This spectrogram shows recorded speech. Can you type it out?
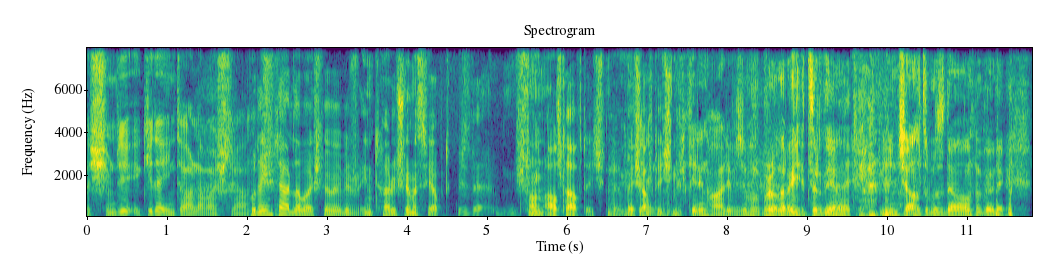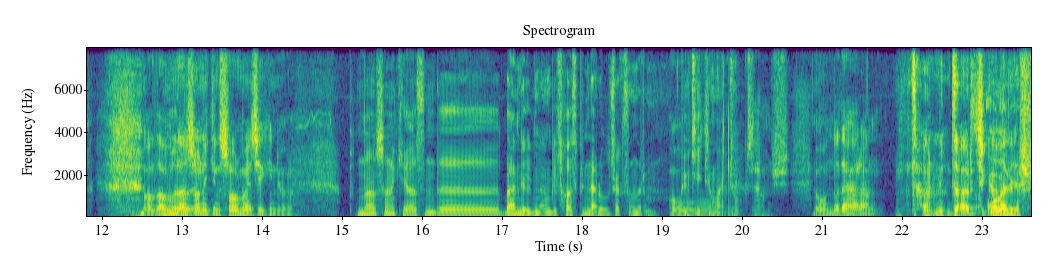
E, şimdi iki de intiharla başlayan. Bu da intiharla başlıyor ve bir intihar üçlemesi yaptık biz de son altı hafta içinde, ülkenin, beş hafta içinde. Ülkenin hali bizi buralara getirdi yani. Evet. Yani. Bilinçaltımız devamlı böyle. Vallahi bundan sonrakini sormaya çekiniyorum. Bundan sonraki aslında ben de bilmiyorum bir Fassbinder olacak sanırım. Oo, Büyük ihtimalle. Çok güzelmiş. Onda da her an İntihar intihar çıkar. Olabilir.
